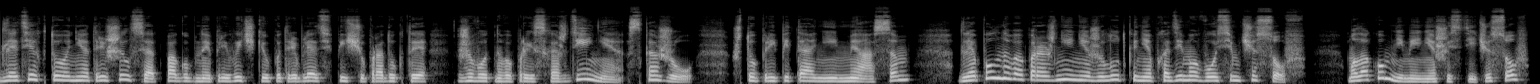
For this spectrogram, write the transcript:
Для тех, кто не отрешился от пагубной привычки употреблять в пищу продукты животного происхождения, скажу, что при питании мясом для полного опорожнения желудка необходимо 8 часов, молоком не менее 6 часов,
